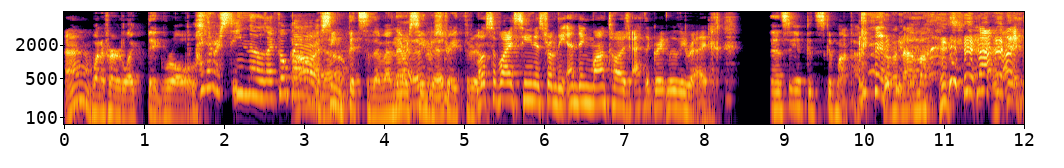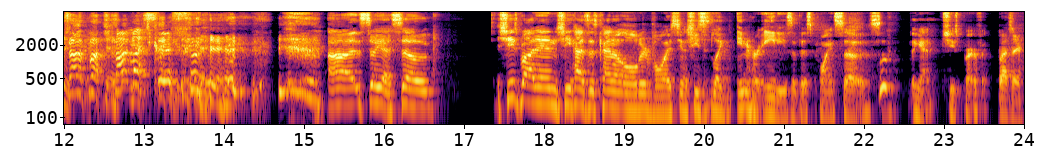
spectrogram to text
Oh. one of her like big roles. I've never seen those. I feel Oh, bad. I've seen bits of them. I've never they're seen them straight through. Most of what I've seen is from the ending montage at the Great Movie Ride. That's a good, it's a good montage. So not much. Not much. Not much. Not much, Chris. Uh, so yeah, so she's brought in. She has this kind of older voice. You know, she's like in her 80s at this point. So, so again, she's perfect. Bless her.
